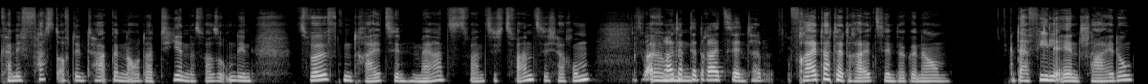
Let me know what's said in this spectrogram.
kann ich fast auf den Tag genau datieren, das war so um den 12., 13. März 2020 herum. Das war Freitag ähm, der 13. Freitag der 13. genau da viele Entscheidungen,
